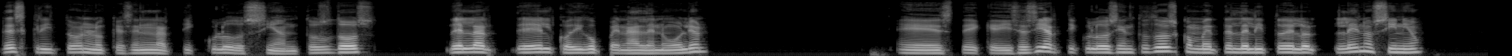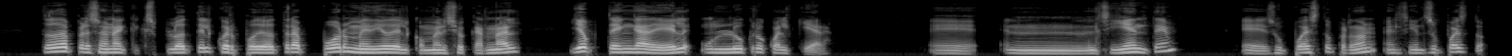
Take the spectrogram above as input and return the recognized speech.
descrito en lo que es en el artículo 202 del, Código Penal de Nuevo León. Este que dice así, artículo 202, comete el delito de lenocinio toda persona que explote el cuerpo de otra por medio del comercio carnal y obtenga de él un lucro cualquiera. Eh, en el siguiente eh, supuesto, perdón, el siguiente supuesto,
